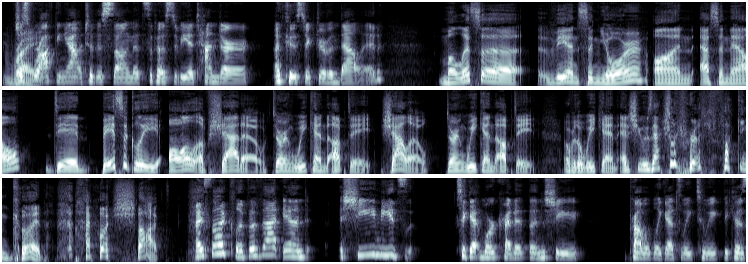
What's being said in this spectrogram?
Right. just rocking out to this song that's supposed to be a tender acoustic driven ballad. Melissa Villaseñor on SNL did basically all of Shadow during Weekend Update, Shallow during Weekend Update over the weekend, and she was actually really fucking good. I was shocked. I saw a clip of that, and she needs to get more credit than she probably gets week to week because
